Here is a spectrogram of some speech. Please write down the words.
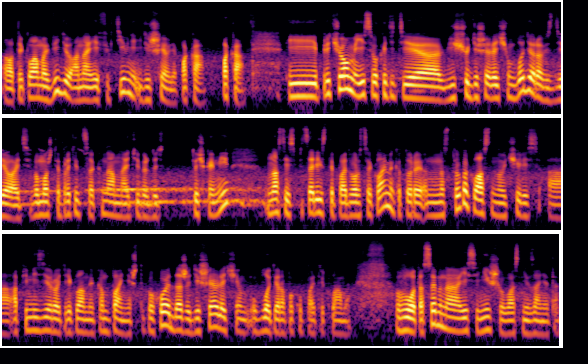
А вот реклама видео, она и эффективнее, и дешевле, пока, пока. И причем, если вы хотите еще дешевле, чем блогеров сделать, вы можете обратиться к нам на youtuber.me. У нас есть специалисты по AdWords рекламе, которые настолько классно научились а, оптимизировать рекламные кампании, что выходит даже дешевле, чем у блогера покупать рекламу. Вот, особенно если ниша у вас не занята.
